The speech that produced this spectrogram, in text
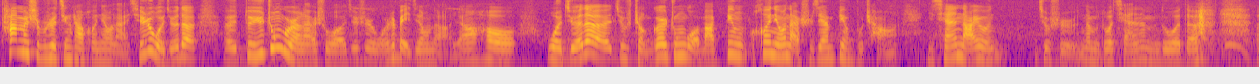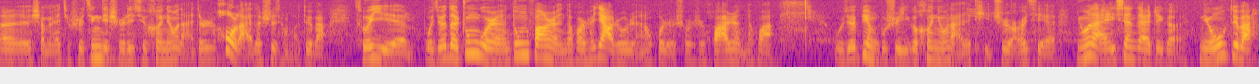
他们是不是经常喝牛奶？其实我觉得，呃，对于中国人来说，就是我是北京的，然后我觉得就是整个中国吧，并喝牛奶时间并不长。以前哪有就是那么多钱，那么多的，呃，什么呀？就是经济实力去喝牛奶，都是后来的事情了，对吧？所以我觉得中国人、东方人的，或者说亚洲人，或者说是华人的话，我觉得并不是一个喝牛奶的体质。而且牛奶现在这个牛，对吧？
